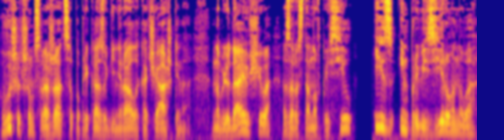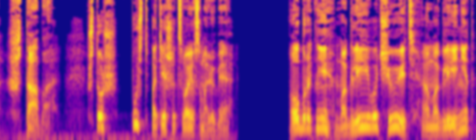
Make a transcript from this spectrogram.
вышедшим сражаться по приказу генерала Качашкина, наблюдающего за расстановкой сил из импровизированного штаба. Что ж, пусть потешит свое самолюбие. Оборотни могли его чуять, а могли и нет,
